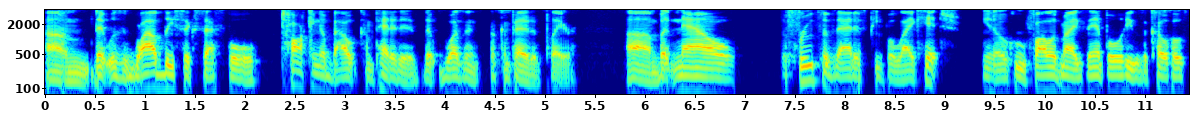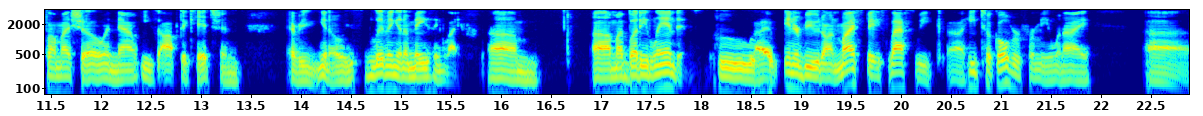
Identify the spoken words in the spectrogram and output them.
um, that was wildly successful talking about competitive that wasn't a competitive player. Um, but now the fruits of that is people like Hitch, you know, who followed my example. He was a co-host on my show, and now he's Optic Hitch, and every you know he's living an amazing life. Um, uh, my buddy Landon, who I interviewed on my space last week, uh, he took over for me when I uh,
